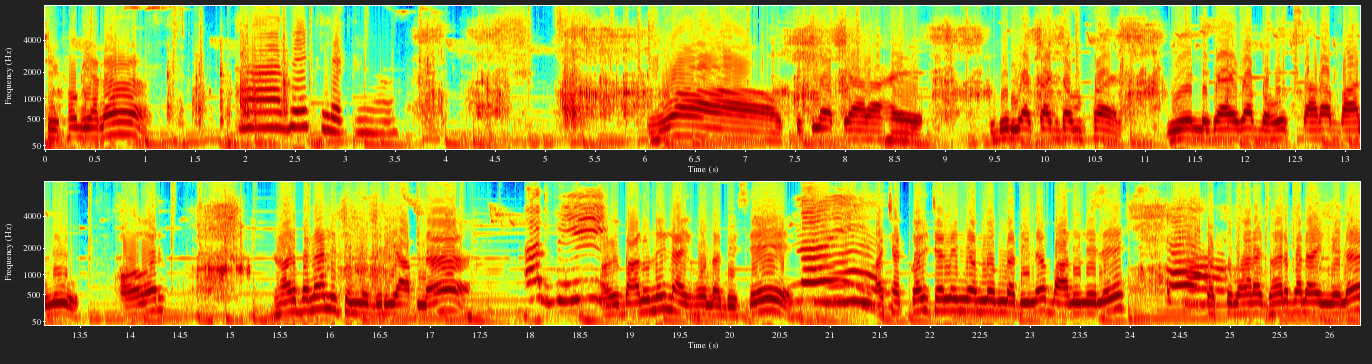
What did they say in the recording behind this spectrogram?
ठीक हो गया ना? हाँ देख लेती हूँ। वाह कितना प्यारा है। गुड़िया का डम्फर ये ले जाएगा बहुत सारा बालू और घर बना ली तुम लोग गुड़िया अपना। अभी। अभी बालू नहीं लाई हो नदी से? नहीं। अच्छा कल चलेंगे हम लोग नदी ना बालू लेने? तब तुम्हारा घर बनाएँगे ना?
